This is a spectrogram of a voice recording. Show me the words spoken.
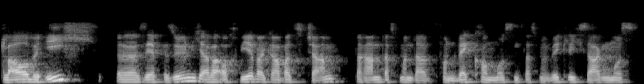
glaube ich, äh, sehr persönlich, aber auch wir bei Grabatz Jump daran, dass man davon wegkommen muss und dass man wirklich sagen muss,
